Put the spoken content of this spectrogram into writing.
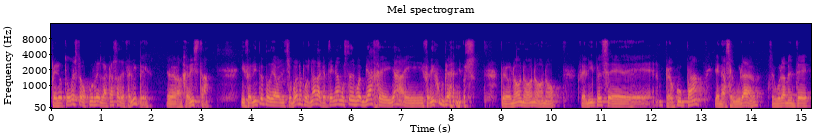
pero todo esto ocurre en la casa de Felipe, el evangelista. Y Felipe podía haber dicho, bueno, pues nada, que tengan ustedes buen viaje y ya, y feliz cumpleaños. Pero no, no, no, no. Felipe se preocupa en asegurar, seguramente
